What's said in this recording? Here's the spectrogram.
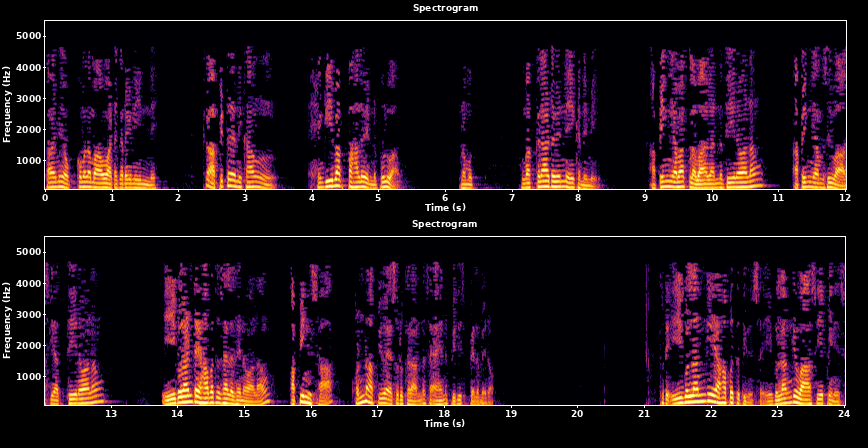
තමයි මේ ඔක්කොමලා මාව වට කරගෙන ඉන්නේ. ඒක අපිට නිකන් හැඟීමක් පහළ වෙන්න පුළුවන්. නමුත් හුඟක් වෙලාට වෙන්නේ ඒක නෙමෙයි. අපෙන් යමක් ලබා ගන්න තියෙනවා නම් අපෙන් යම්සි වාසියක් තියෙනවා නම් ඒගොල්ලන්ට යහපත සැලසෙනවා නම් අපි නිසා ඔන්න අපිව ඇසුරු කරන්න සෑහෙන පිරිස් පෙළඹෙනවා. ඒතර ඒගොල්ලන්ගේ යහපත පිණිස, ඒගොල්ලන්ගේ වාසිය පිණිස,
